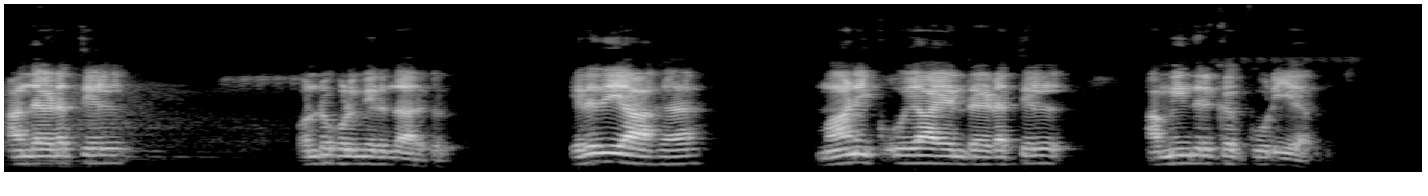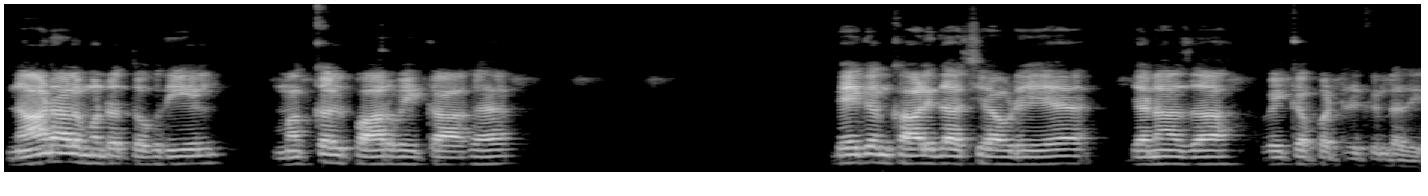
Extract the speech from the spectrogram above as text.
அந்த இடத்தில் ஒன்று குழுமியிருந்தார்கள். இறுதியாக மாணிக் உயா என்ற இடத்தில் அமைந்திருக்கக்கூடிய நாடாளுமன்ற தொகுதியில் மக்கள் பார்வைக்காக பேகம் காளிதாசியாவுடைய ஜனாசா வைக்கப்பட்டிருக்கின்றது.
